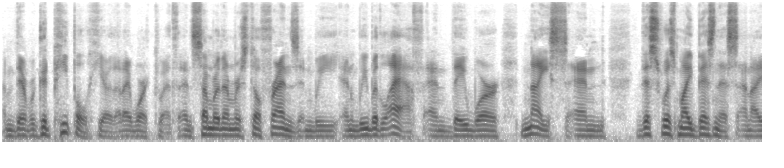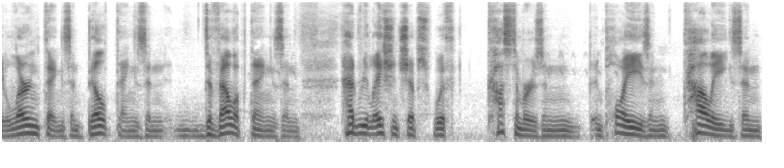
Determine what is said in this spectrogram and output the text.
And there were good people here that I worked with, and some of them are still friends, and we and we would laugh, and they were nice, and this was my business, and I learned things and built things and developed things and had relationships with customers and employees and colleagues and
